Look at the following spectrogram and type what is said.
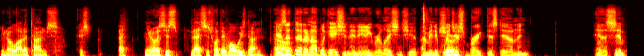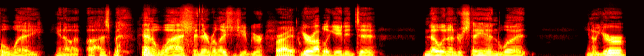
you know a lot of times it's that you know it's just that's just what they've always done. Isn't um that an obligation in any relationship? I mean, if sure. we just break this down in in a simple way, you know, a, a husband and a wife and their relationship, you're right. You're obligated to know and understand what you know your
